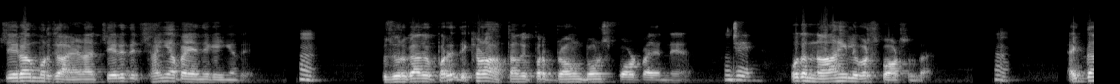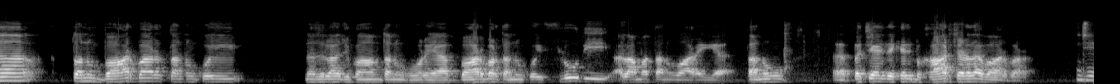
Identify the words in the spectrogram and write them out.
ਚਿਹਰਾ ਮੁਰਝਾ ਜਾਣਾ ਚਿਹਰੇ ਤੇ ਛਾਈਆਂ ਪੈ ਜਾਂਦੀਆਂ ਕਈਆਂ ਦੇ। ਹਮ। ਬਜ਼ੁਰਗਾਂ ਦੇ ਉੱਪਰ ਦੇਖਿਆ ਹੋਣਾ ਹੱਥਾਂ ਦੇ ਉੱਪਰ ਬ੍ਰਾਊਨ ਬ੍ਰਾਊਨ ਸਪੌਟ ਪੈ ਜਾਂਦੇ ਆ। ਜੀ। ਉਹਦਾ ਨਾਂ ਹੀ ਲਿਵਰ ਸਪੌਟਸ ਹੁੰਦਾ। ਹੈ ਹਮ। ਐਦਾਂ ਤੁਹਾਨੂੰ ਬਾਰ-ਬਾਰ ਤੁਹਾਨੂੰ ਕੋਈ ਨਜ਼ਲਾ ਜ਼ੁਕਾਮ ਤੁਹਾਨੂੰ ਹੋ ਰਿਹਾ ਬਾਰ-ਬਾਰ ਤੁਹਾਨੂੰ ਕੋਈ ਫਲੂ ਦੀ ਅਲਾਮਤ ਤੁਹਾਨੂੰ ਆ ਰਹੀ ਹੈ ਤੁਹਾਨੂੰ ਬੱਚਿਆਂ ਨੇ ਦੇਖਿਆ ਜੀ ਬੁਖਾਰ ਚੜਦਾ ਬਾਰ-ਬਾਰ ਜੀ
